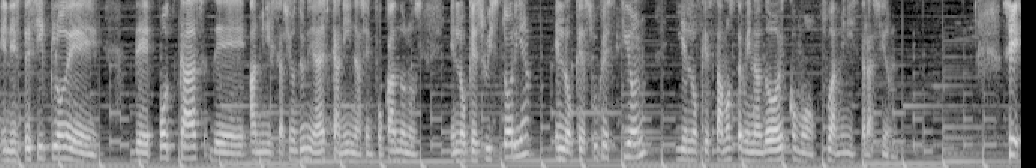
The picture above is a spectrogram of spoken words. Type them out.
en este ciclo de, de podcast de administración de unidades caninas, enfocándonos en lo que es su historia, en lo que es su gestión y en lo que estamos terminando hoy como su administración. Sí,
